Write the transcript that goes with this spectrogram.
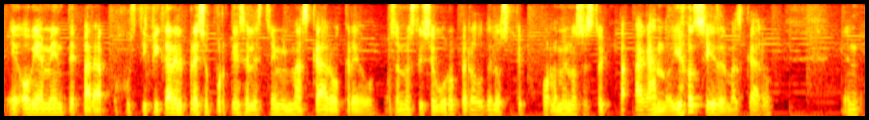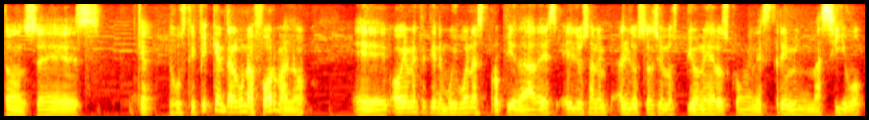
eh, obviamente para justificar el precio, porque es el streaming más caro, creo. O sea, no estoy seguro, pero de los que por lo menos estoy pagando yo, sí es el más caro. Entonces, que justifiquen de alguna forma, ¿no? Eh, obviamente tiene muy buenas propiedades. Ellos han, ellos han sido los pioneros con el streaming masivo.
